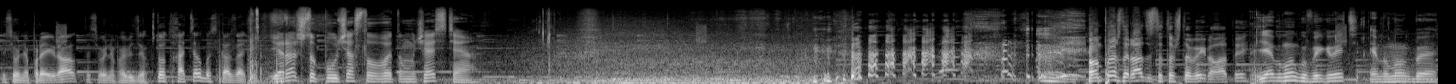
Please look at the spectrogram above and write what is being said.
Ты сегодня проиграл, ты сегодня победил. Что ты хотел бы сказать? Я рад, что поучаствовал в этом участии. Он просто радуется, то, что выиграл, а ты? Я бы мог бы выиграть, я бы мог бы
